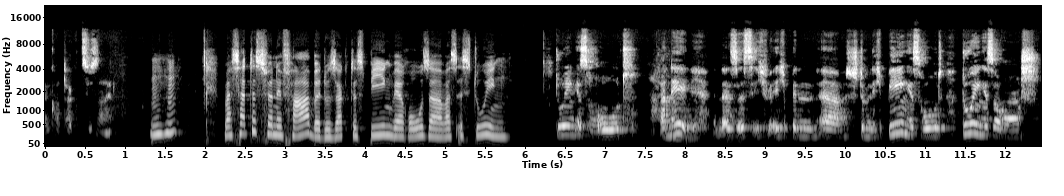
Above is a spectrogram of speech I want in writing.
in Kontakt zu sein. Mhm. Was hat das für eine Farbe? Du sagtest Being wäre rosa. Was ist Doing? Doing ist rot. Ah nee, das ist ich, ich bin äh, stimmt nicht. Being ist rot, Doing ist orange.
